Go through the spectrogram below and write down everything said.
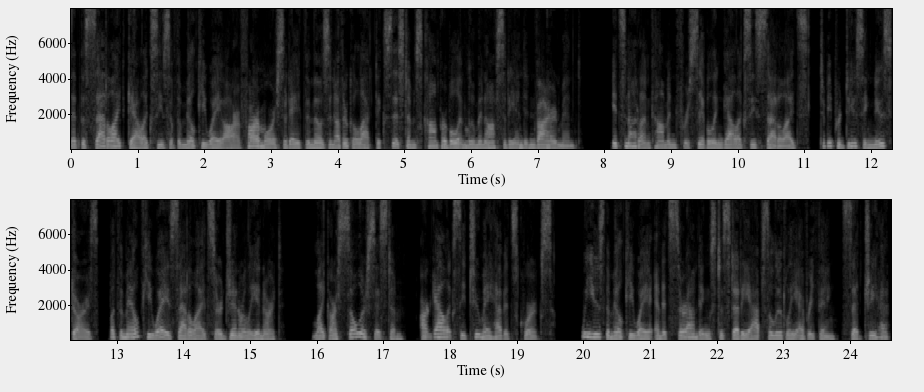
that the satellite galaxies of the Milky Way are far more sedate than those in other galactic systems comparable in luminosity and environment. It's not uncommon for sibling galaxy satellites to be producing new stars, but the Milky Way's satellites are generally inert. Like our solar system, our galaxy too may have its quirks. We use the Milky Way and its surroundings to study absolutely everything, said Geha.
